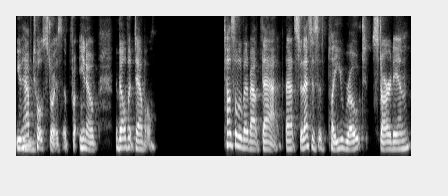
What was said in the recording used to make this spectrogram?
You have mm. told stories of, you know velvet devil Tell us a little bit about that. That's that's just a play you wrote, starred in,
